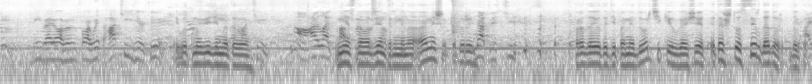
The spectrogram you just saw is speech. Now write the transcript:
Too. И вот мы видим этого местного джентльмена Амиша, который продает эти помидорчики, угощает. Это что, сыр, да, доктор?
